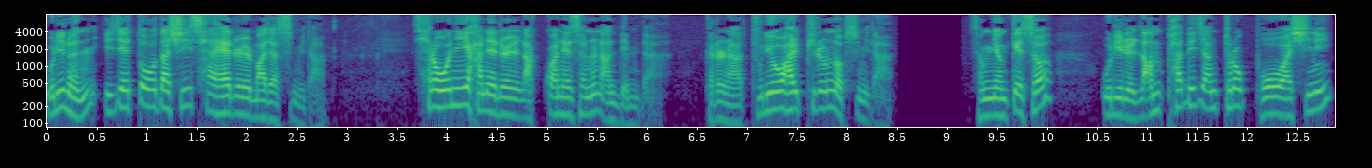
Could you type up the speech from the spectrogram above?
우리는 이제 또다시 새해를 맞았습니다. 새로운 이 한 해를 낙관해서는 안 됩니다. 그러나 두려워할 필요는 없습니다. 성령께서 우리를 난파되지 않도록 보호하시니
